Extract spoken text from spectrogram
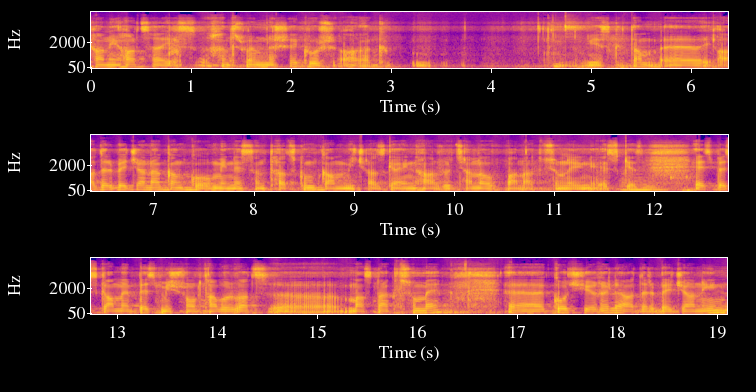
քանի հարց է, ես խնդրում եմ նշեք, որ արագ ես կտամ ադրբեջանական կողմին այս ընթացքում կամ միջազգային հանրությանով բանակցություններին այսպես այսպես կամ այնպես միջնորդավորված մասնակցում է կոչ եղել է ադրբեջանին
